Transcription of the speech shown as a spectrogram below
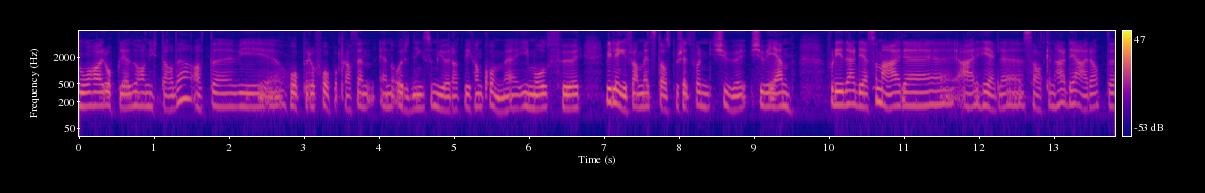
nå har opplevd å ha nytte av det, at eh, vi håper å få på plass en, en, ordning som gjør at vi kan komme i mål før vi legger fram et statsbudsjett for 2021. Fordi det er det som er, er hele saken her. Det er at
